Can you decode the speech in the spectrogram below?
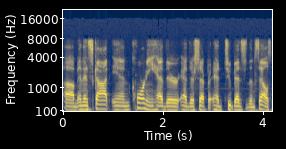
Um, and then Scott and Corny had their had their separate had two beds to themselves.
